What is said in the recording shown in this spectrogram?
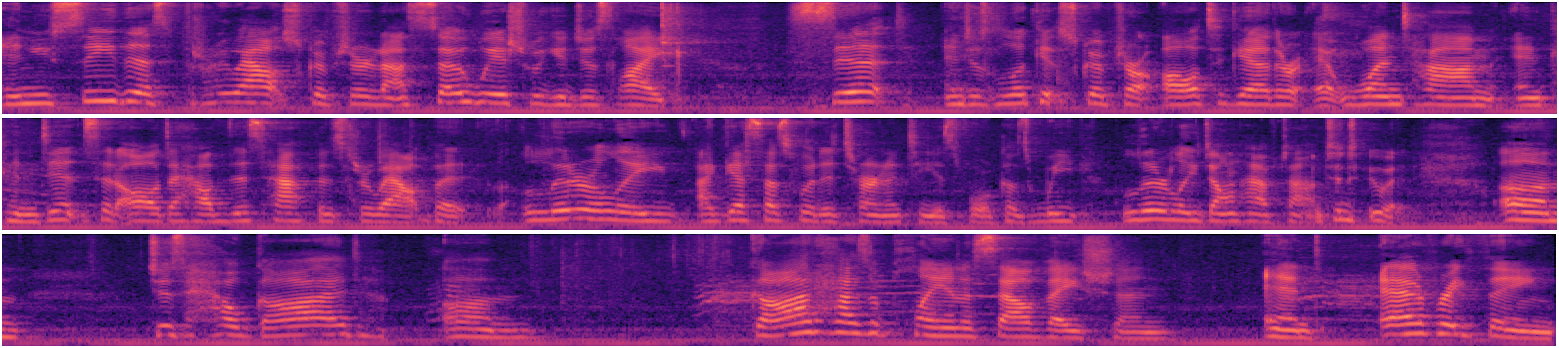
and you see this throughout Scripture, and I so wish we could just like sit and just look at scripture all together at one time and condense it all to how this happens throughout but literally i guess that's what eternity is for because we literally don't have time to do it um, just how god um, god has a plan of salvation and everything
